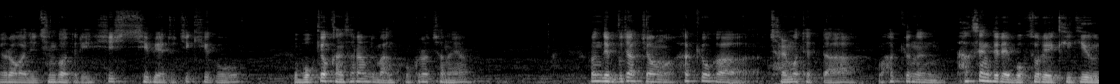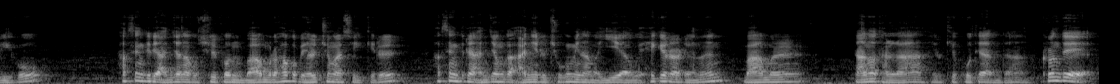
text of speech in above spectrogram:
여러 가지 증거들이 CCTV에도 찍히고 목격한 사람도 많고 그렇잖아요. 그런데 무작정 학교가 잘못했다. 뭐 학교는 학생들의 목소리에 귀 기울이고 학생들이 안전하고 즐거운 마음으로 학업에 열중할 수 있기를 학생들의 안전과 안위를 조금이나마 이해하고 해결하려는 마음을 나눠달라 이렇게 고대한다. 그런데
